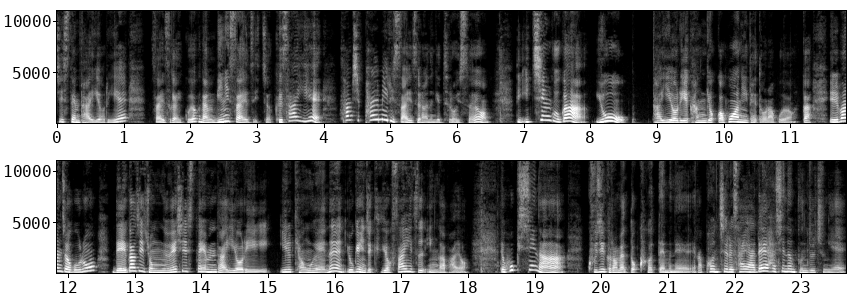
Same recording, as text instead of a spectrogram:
시스템 다이어리에 사이즈가 있고요. 그 다음에 미니 사이즈 있죠. 그 사이에 38mm 사이즈라는 게 들어있어요. 근데 이 친구가 요 다이어리의 간격과 호환이 되더라고요. 그러니까 일반적으로 네 가지 종류의 시스템 다이어리일 경우에는 이게 이제 규격 사이즈인가 봐요. 근데 혹시나 굳이 그러면 또 그것 때문에 내가 펀치를 사야 돼 하시는 분들 중에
